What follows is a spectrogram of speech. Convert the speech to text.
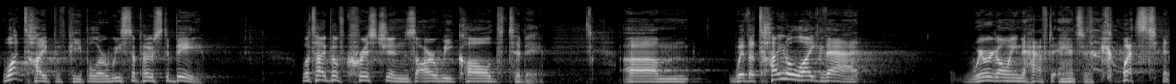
what type of people are we supposed to be? What type of Christians are we called to be? Um, with a title like that, we're going to have to answer that question.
